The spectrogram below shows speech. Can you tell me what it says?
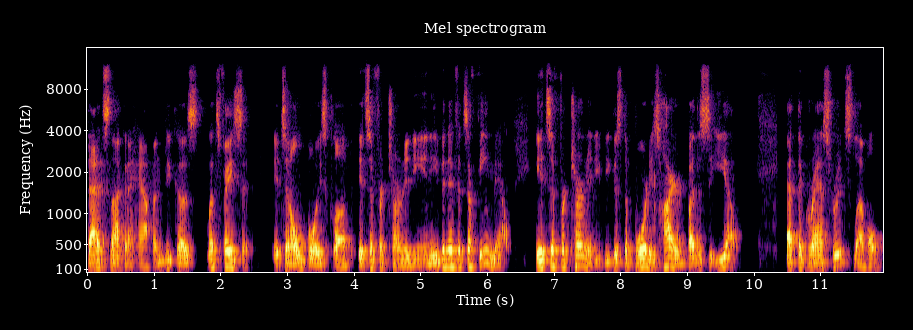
That it's not going to happen because let's face it, it's an old boys club. It's a fraternity. And even if it's a female, it's a fraternity because the board is hired by the CEO. At the grassroots level,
